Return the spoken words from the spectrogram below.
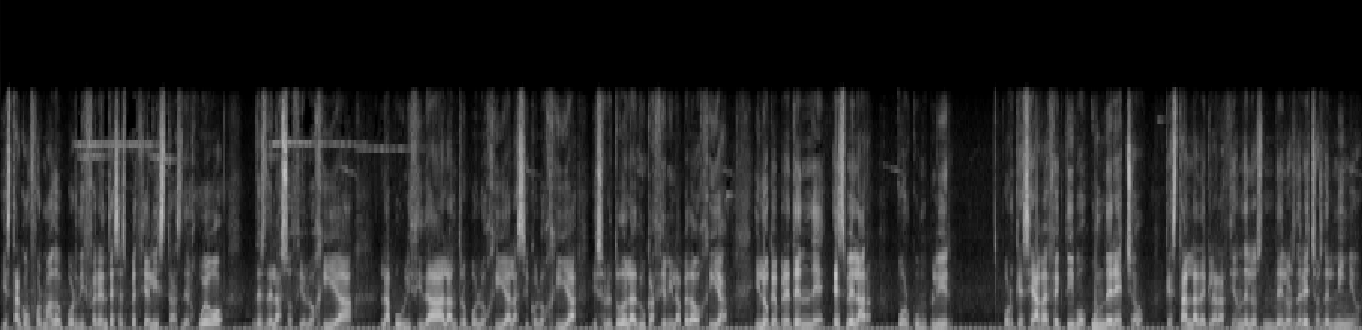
y está conformado por diferentes especialistas del juego, desde la sociología, la publicidad, la antropología, la psicología y sobre todo la educación y la pedagogía, y lo que pretende es velar por cumplir porque se haga efectivo un derecho que está en la Declaración de los, Derechos del Niño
